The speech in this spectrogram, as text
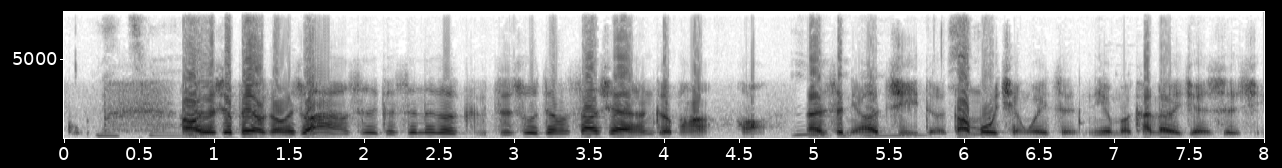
股。没错。好，有些朋友可能会说啊，老师，可是那个指数这样杀下来很可怕啊。但是你要记得，到目前为止，你有没有看到一件事情？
